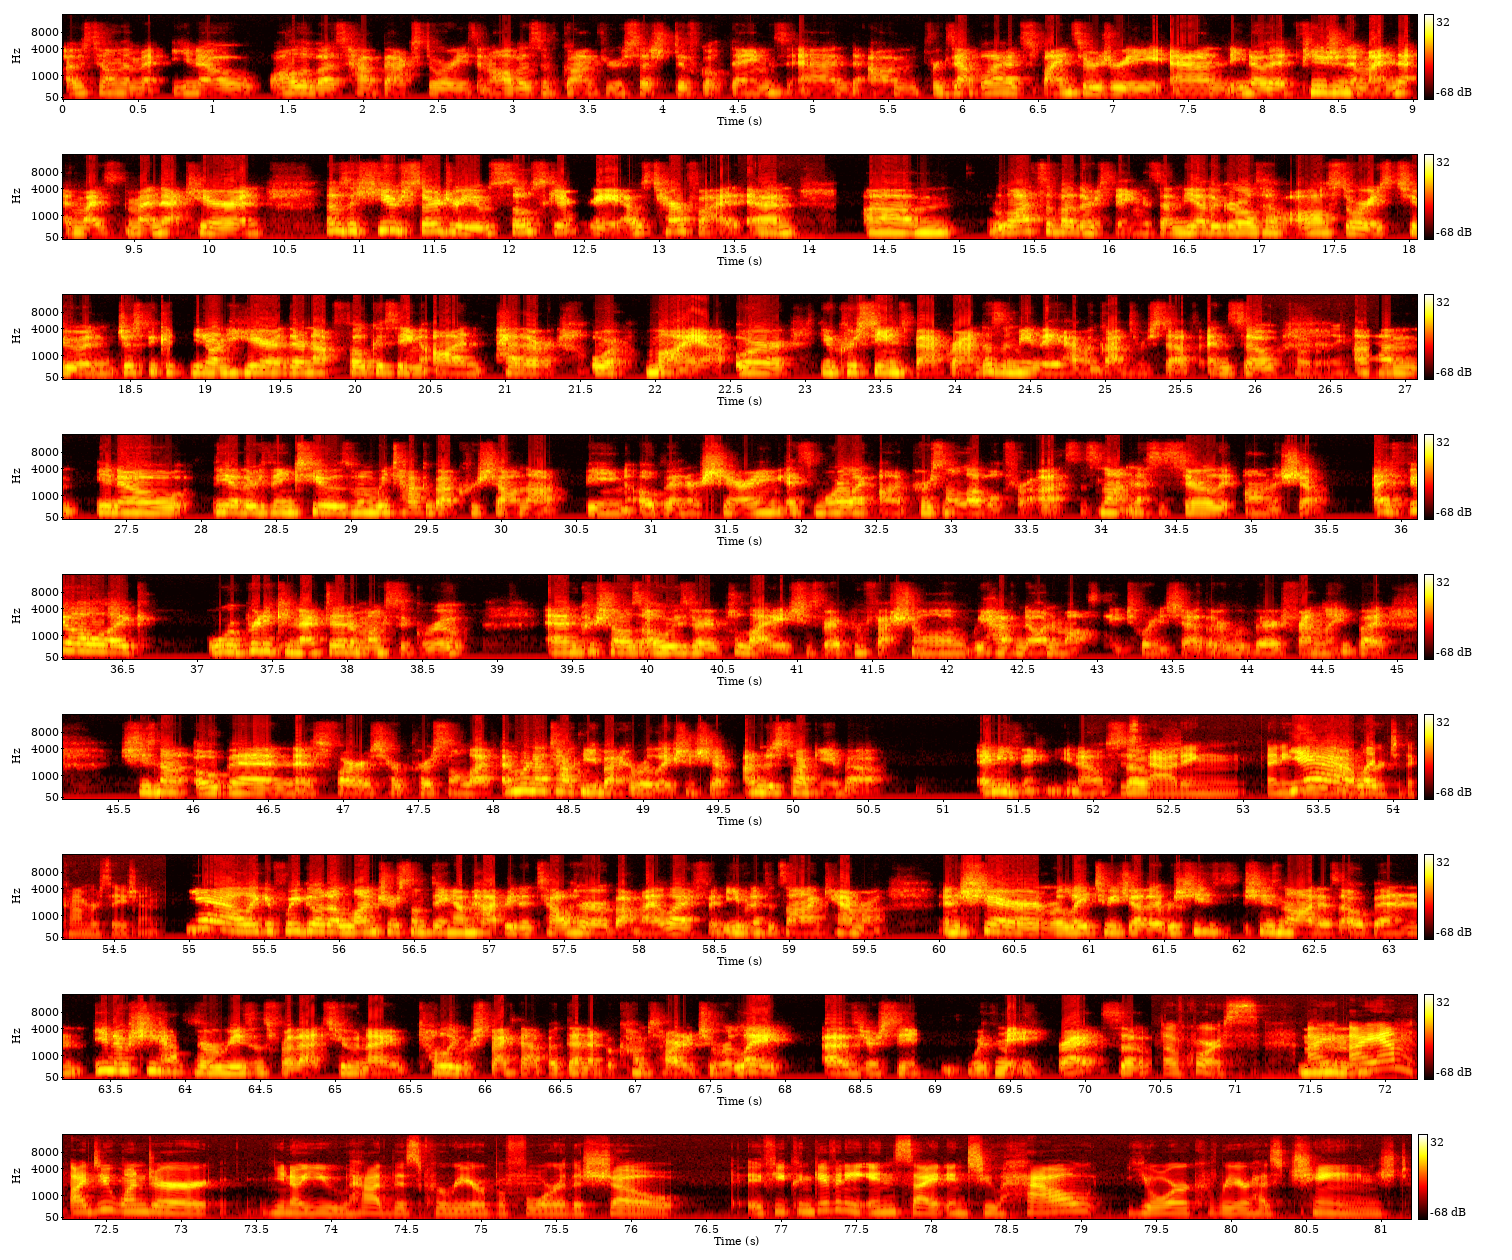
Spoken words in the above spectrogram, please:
I was telling them, you know, all of us have backstories, and all of us have gone through such difficult things. And um, for example, I had spine surgery, and you know, that fusion in my neck, in my my neck here, and that was a huge surgery. It was so scary. I was terrified, and yeah. um, lots of other things and the other girls have all stories too and just because you don't hear they're not focusing on heather or maya or you know christine's background doesn't mean they haven't gone through stuff. And so totally. um, you know the other thing too is when we talk about chrishell not being open or sharing it's more like on a personal level for us. It's not necessarily on the show. I feel like we're pretty connected amongst the group and Chrishell is always very polite. She's very professional. We have no animosity toward each other. We're very friendly, but she's not open as far as her personal life. And we're not talking about her relationship. I'm just talking about anything, you know. Just so adding anything yeah, about like, her to the conversation. Yeah, like if we go to lunch or something, I'm happy to tell her about my life, and even if it's not on camera, and share and relate to each other. But she's she's not as open, and you know she has her reasons for that too, and I totally respect that. But then it becomes harder to relate as you're seeing with me, right? So of course, mm-hmm. I I am I do wonder. You know, you had this career before the show. If you can give any insight into how your career has changed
